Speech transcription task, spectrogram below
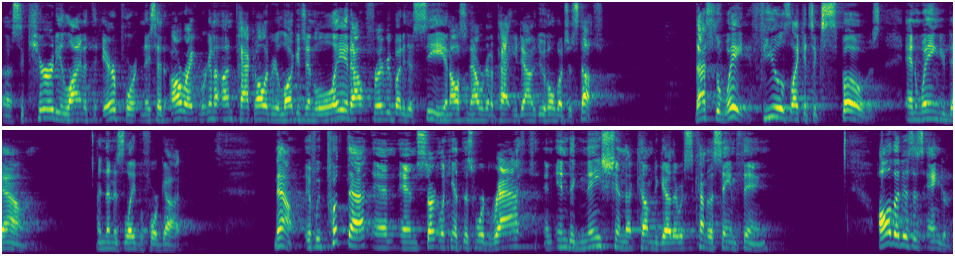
uh, security line at the airport and they said, All right, we're going to unpack all of your luggage and lay it out for everybody to see, and also now we're going to pat you down and do a whole bunch of stuff. That's the weight. It feels like it's exposed and weighing you down, and then it's laid before God. Now, if we put that and, and start looking at this word wrath and indignation that come together, which is kind of the same thing, all that is is anger.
